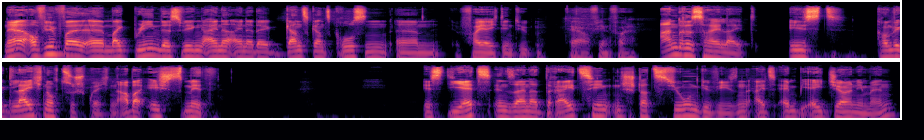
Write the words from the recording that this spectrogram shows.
Naja, auf jeden Fall äh, Mike Breen, deswegen einer, einer der ganz, ganz großen, ähm, feiere ich den Typen. Ja, auf jeden Fall. Anderes Highlight ist, kommen wir gleich noch zu sprechen, aber Ish Smith. ist jetzt in seiner 13. Station gewesen als NBA Journeyman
